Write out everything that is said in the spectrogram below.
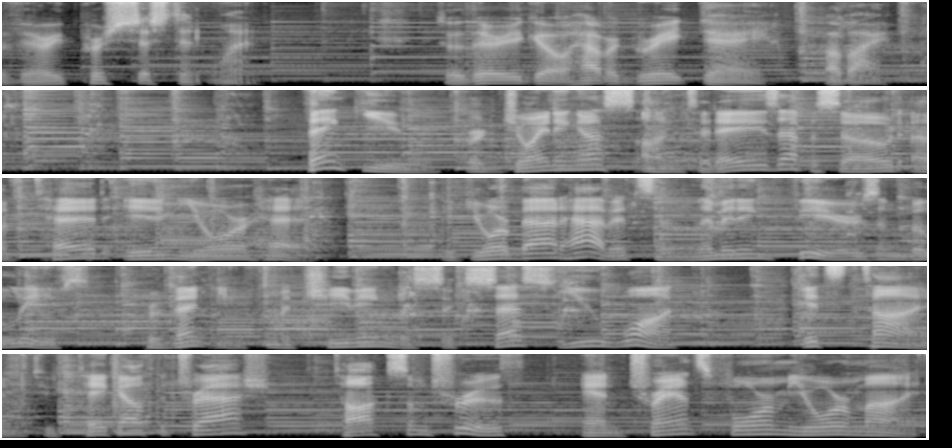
a very persistent one. So there you go. Have a great day. Bye bye. Thank you for joining us on today's episode of TED in Your Head. If your bad habits and limiting fears and beliefs prevent you from achieving the success you want, it's time to take out the trash talk some truth, and transform your mind.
